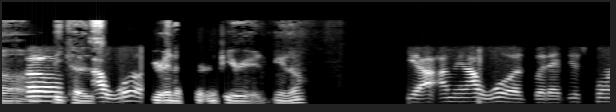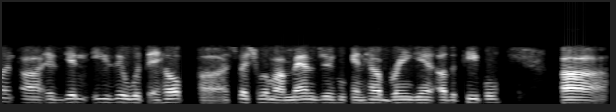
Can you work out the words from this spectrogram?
Um, um because I was. you're in a certain period, you know. Yeah, I mean, I was, but at this point, uh, it's getting easier with the help, uh, especially with my manager who can help bring in other people. Uh,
